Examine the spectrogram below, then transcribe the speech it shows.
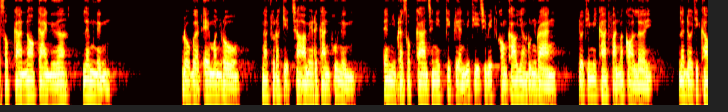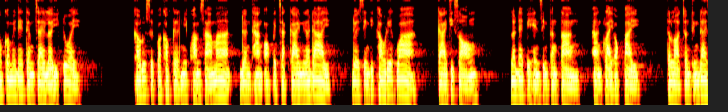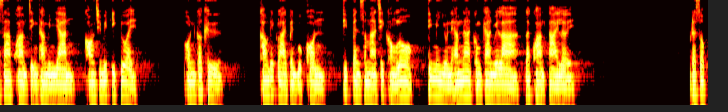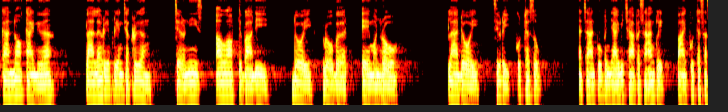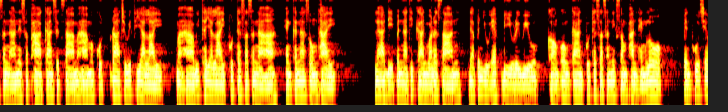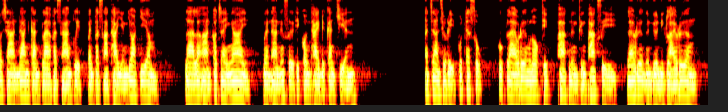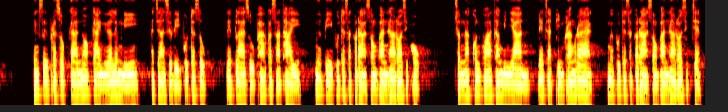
ประสบการณ์นอกกายเนื้อ เล่มหนึ่ง โรเบิร์ต เอมอนโร นักธุรกิจชาวอเมริกันผู้หนึ่ง ได้มีประสบการณ์ชนิดที่เปลี่ยนวิถีชีวิตของเขาอย่างรุนแรง โดยที่มีคาดฝันมาก่อนเลย และโดยที่เขาก็ไม่ได้เต็มใจเลยอีกด้วย เขารู้สึกว่าเขาเกิดมีความสามารถเดินทางออกไปจากกายเนื้อได้ โดยสิ่งที่เขาเรียกว่า กายที่สอง และได้ไปเห็นสิ่งต่างๆ ห่างไกลออกไปตลอดจนถึงได้ทราบความจริงทางวิญญาณ ของชีวิตอีกด้วย ผลก็คือ เขาได้กลายเป็นบุคคลที่เป็นสมาชิกของโลกที่ไม่อยู่ในอำนาจของการเวลาและความตายเลย ประสบการณ์นอกกายเนื้อ แปลและเรียบเรียงจากเรื่อง Journeys Out of the Body โดยโรเบิร์ตเอมอนโร แปลโดยสิริพุทธสุข อาจารย์ผู้บรรยายวิชาภาษาอังกฤษ ฝ่ายพุทธศาสนาในสภาการศึกษามหามกุฏราชวิทยาลัย มหาวิทยาลัยพุทธศาสนา แห่งคณะสงฆ์ไทย และอดีตบรรณาธิการวารสาร WFB Review ขององค์การพุทธศาสนิกสัมพันธ์แห่งโลก เป็นผู้เชี่ยวชาญด้านการแปลภาษาอังกฤษเป็นภาษาไทยอย่างยอดเยี่ยมแปลและอ่านเข้าใจง่าย เหมือนอ่านหนังสือที่คนไทยด้วยกันเขียน อาจารย์สิริพุทธสุข ผู้แปลเรื่องโลกทิพย์ภาคหนึ่งถึงภาคสี่และเรื่องอื่นๆ อีกหลายเรื่อง หนังสือประสบการณ์นอกกายเนื้อเล่มนี้ อาจารย์สิริพุทธสุข ได้แปลสู่ภาคภาษาไทย เมื่อปีพุทธศักราช 2516 สำนักค้นคว้าทางวิญญาณ ได้จัดพิมพ์ครั้งแรกเมื่อพุทธศักราช 2517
